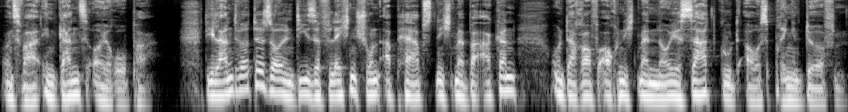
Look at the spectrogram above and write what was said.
Und zwar in ganz Europa. Die Landwirte sollen diese Flächen schon ab Herbst nicht mehr beackern und darauf auch nicht mehr neues Saatgut ausbringen dürfen.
